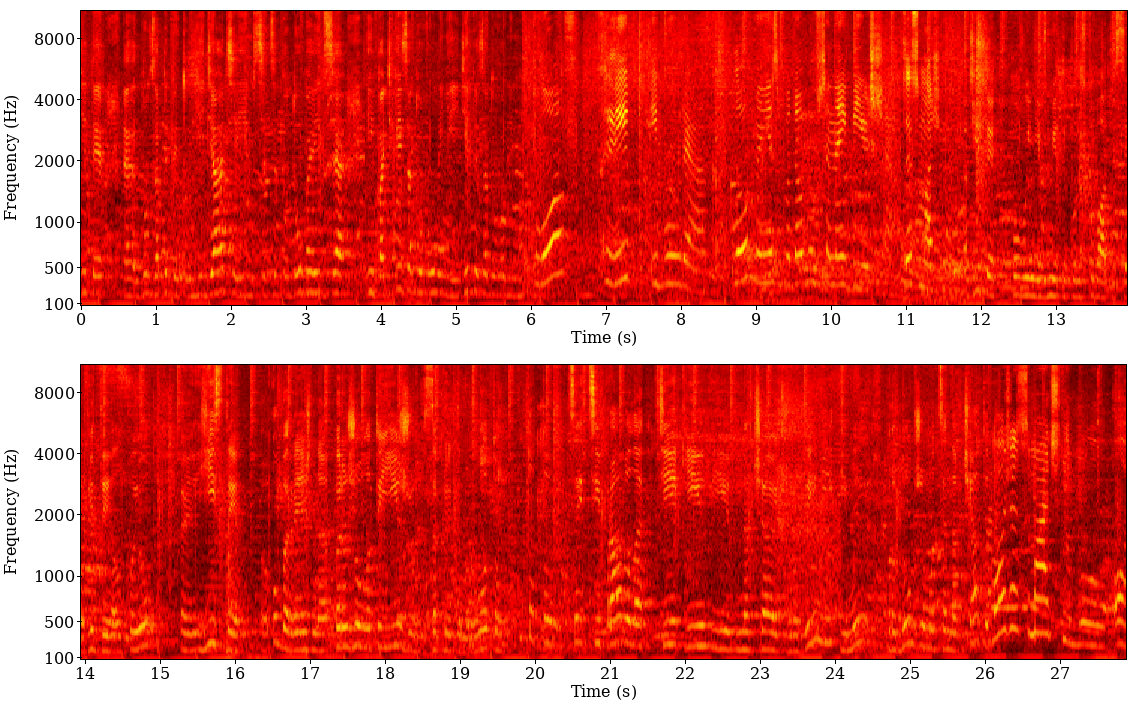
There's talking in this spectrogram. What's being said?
Діти е, ну, з апетитом їдять, їм все це подобається. І батьки задоволені, і діти задоволені. Плов, хліб і буряк. Плов мені сподобався найбільше. Це смачно. Діти повинні вміти користуватися віделкою, е, їсти обережно, пережовувати їжу з закритим ротом. Тобто це ті правила, ті, які і навчають в родині, і ми продовжуємо це навчати. Дуже смачно було. О.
